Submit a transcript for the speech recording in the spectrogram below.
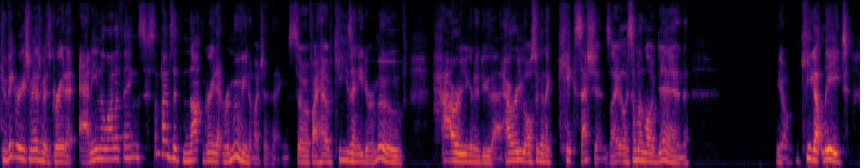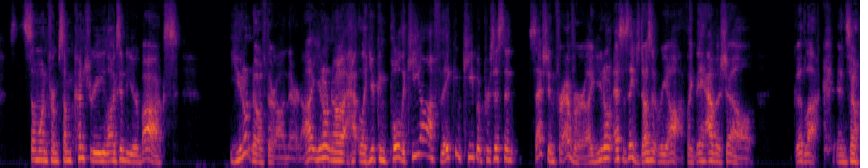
configuration management is great at adding a lot of things. Sometimes it's not great at removing a bunch of things. So if I have keys I need to remove, how are you going to do that? How are you also going to kick sessions? Right? Like someone logged in, you know, key got leaked. Someone from some country logs into your box you don't know if they're on there or not. You don't know how, like you can pull the key off. They can keep a persistent session forever. Like you don't SSH doesn't re-auth. Like they have a shell. Good luck. And so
